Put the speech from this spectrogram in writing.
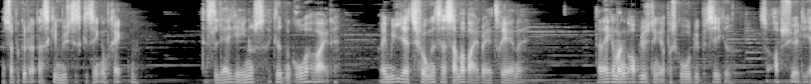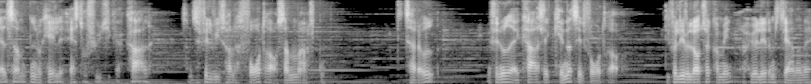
men så begynder der at ske mystiske ting omkring dem. Deres lærer Janus har givet dem gruppearbejde, og Emilie er tvunget til at samarbejde med Adriana. Da der ikke er mange oplysninger på skolebiblioteket, så opsøger de alle sammen den lokale astrofysiker Karl, som tilfældigvis holder foredrag samme aften. De tager derud, men finder ud af, at Karl slet ikke kender til et foredrag. De får alligevel lov til at komme ind og høre lidt om stjernerne,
